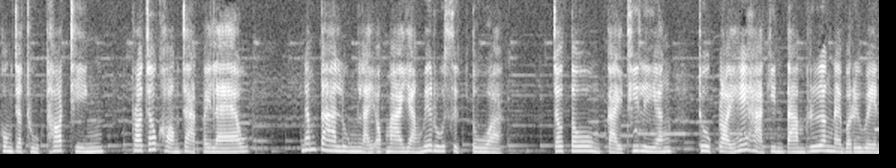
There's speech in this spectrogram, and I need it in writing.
คงจะถูกทอดทิ้ง เพราะเจ้าของจากไปแล้ว น้ำตาลุงไหลออกมาอย่างไม่รู้สึกตัว เจ้าโต้งไก่ที่เลี้ยง ถูกปล่อยให้หากินตามเรื่องในบริเวณ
